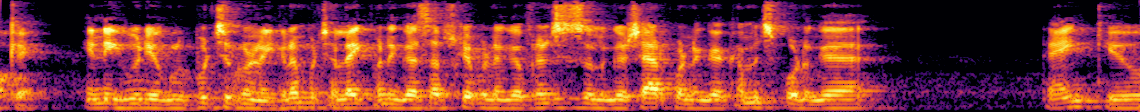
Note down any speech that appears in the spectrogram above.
ஓகே இன்னைக்கு வீடியோ உங்களுக்கு பிடிச்சிருக்கோம் நினைக்கிறேன். பிடிச்ச லைக் பண்ணுங்கள் சப்ஸ்கிரைப் பண்ணுங்கள் ஃப்ரெண்ட்ஸ் சொல்லுங்கள் ஷேர் பண்ணுங்கள் கமெண்ட்ஸ் போடுங்க. தேங்க்யூ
